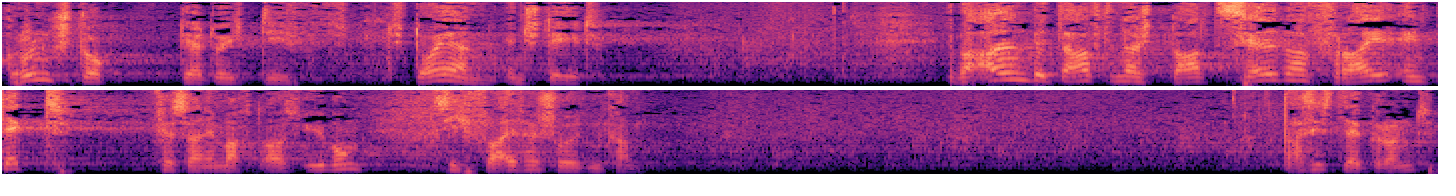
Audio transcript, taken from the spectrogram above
Grundstock, der durch die Steuern entsteht, über allen Bedarf, den der Staat selber frei entdeckt, für seine Machtausübung sich frei verschulden kann. Das ist der Grund,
